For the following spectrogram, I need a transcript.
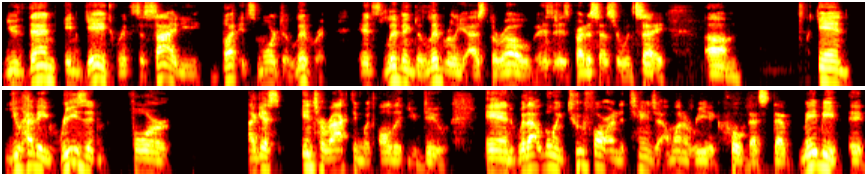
you then engage with society, but it's more deliberate. It's living deliberately, as Thoreau, his, his predecessor, would say. Um, and you have a reason for I guess, interacting with all that you do. And without going too far on a tangent, I want to read a quote that's that maybe it,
